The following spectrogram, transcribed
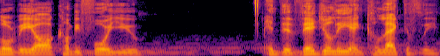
Lord, we all come before you individually and collectively.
